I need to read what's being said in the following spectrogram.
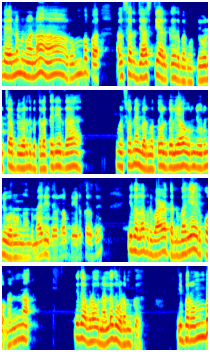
இதை என்ன பண்ணுவான்னா ரொம்ப ப அல்சர் ஜாஸ்தியாக இருக்குது இது பாருங்க. இப்படி ஒடிச்சா அப்படி வருது பத்தல தெரியுறதா? இப்படி சொன்னேன் பாருங்க தோல் தோலியாக உறிஞ்சு உறிஞ்சு வரும்னு அந்த மாதிரி இதெல்லாம் இப்படி எடுக்கிறது. இதெல்லாம் இப்படி வாழைத்தண்டு மாதிரியே இருக்கும் நன்னா. இது அவ்வளவு நல்லது உடம்புக்கு. இப்போ ரொம்ப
